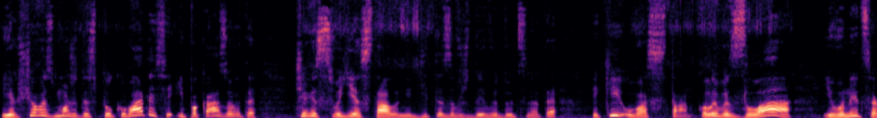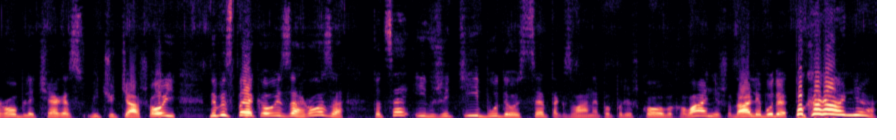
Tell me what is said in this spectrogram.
І якщо ви зможете спілкуватися і показувати через своє ставлення, діти завжди ведуться на те, який у вас стан. Коли ви зла, і вони це роблять через відчуття, що ой, небезпека, ой, загроза, то це і в житті буде ось це так зване попорядкове виховання, що далі буде покарання.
